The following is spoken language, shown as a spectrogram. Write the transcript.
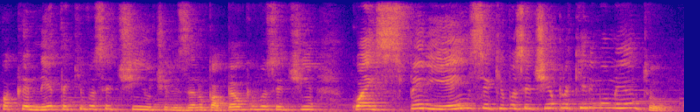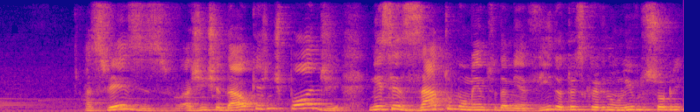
com a caneta que você tinha, utilizando o papel que você tinha, com a experiência que você tinha para aquele momento. Às vezes a gente dá o que a gente pode. Nesse exato momento da minha vida, eu estou escrevendo um livro sobre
